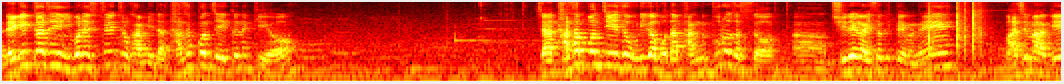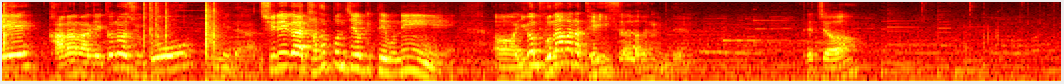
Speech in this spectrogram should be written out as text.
자, 4개까지 이번에 스트레이트로 갑니다. 다섯 번째 끊을게요. 자, 다섯 번째에서 우리가 뭐다 방금 부러졌어. 어, 쥐레가 있었기 때문에 마지막에 과감하게 끊어주고 갑니다. 쥐레가 다섯 번째였기 때문에 어, 이건 보나마나 돼 있어요, 형님들. 됐죠?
